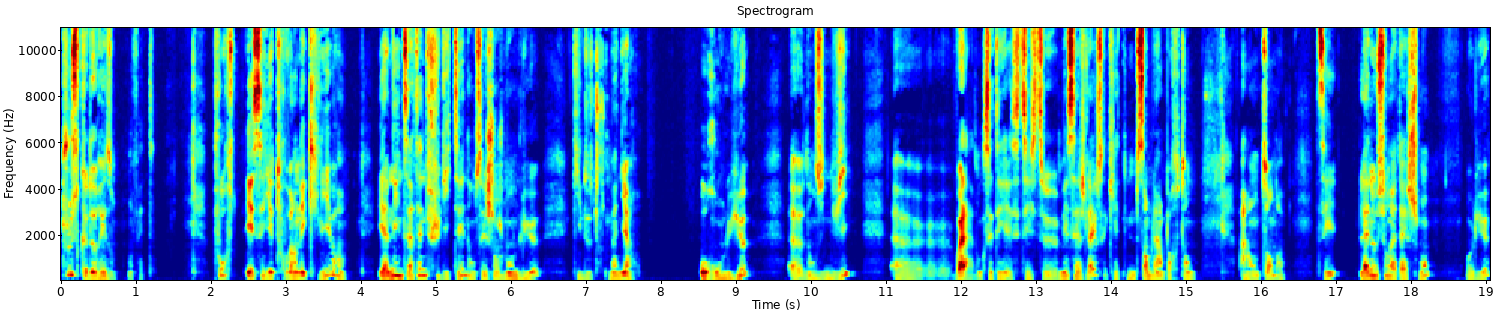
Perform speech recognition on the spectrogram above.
plus que de raison, en fait. Pour essayer de trouver un équilibre et amener une certaine fluidité dans ces changements de lieu qui, de toute manière, auront lieu euh, dans une vie. Euh, voilà, donc c'était ce message-là qui me semblait important à entendre. C'est la notion d'attachement au lieu,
